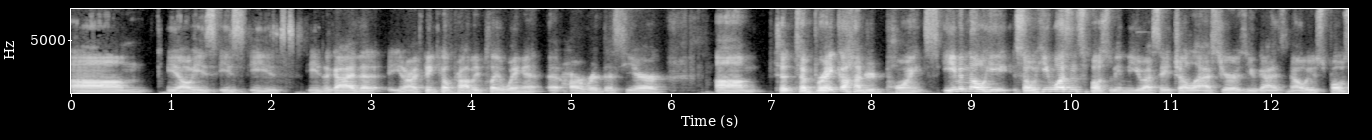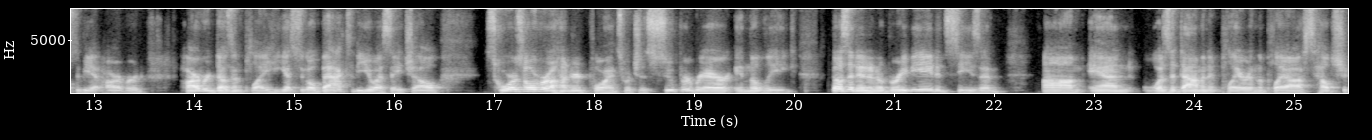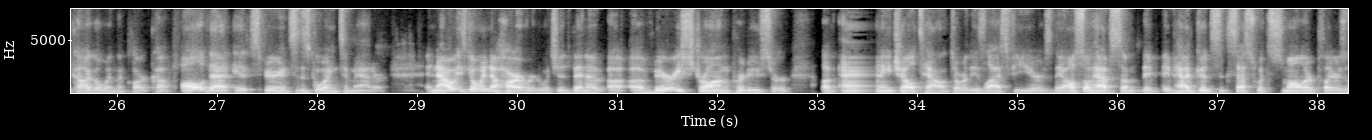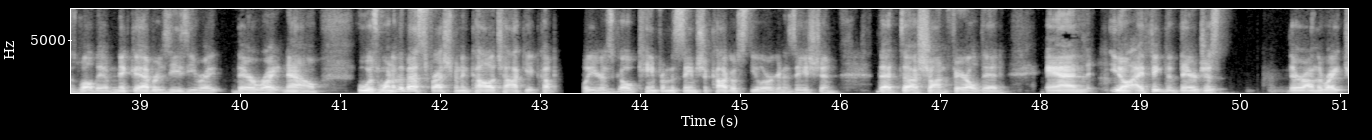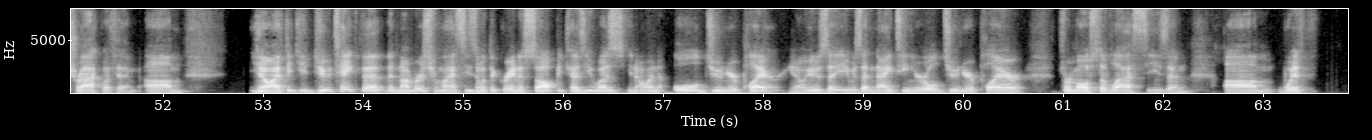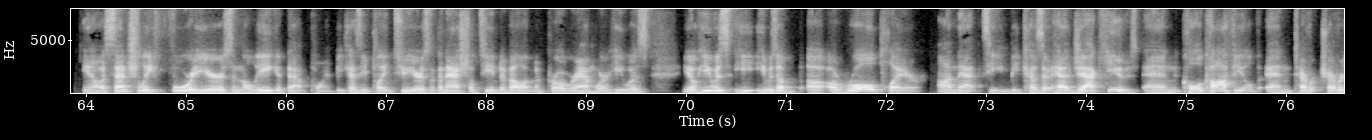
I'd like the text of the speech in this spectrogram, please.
Um, you know, he's, he's, he's, he's a guy that, you know, I think he'll probably play wing at, at Harvard this year. Um, to, to break 100 points, even though he, so he wasn't supposed to be in the USHL last year, as you guys know, he was supposed to be at Harvard. Harvard doesn't play. He gets to go back to the USHL scores over 100 points, which is super rare in the league, does it in an abbreviated season, um, and was a dominant player in the playoffs, helped Chicago win the Clark Cup. All of that experience is going to matter. And now he's going to Harvard, which has been a, a, a very strong producer of NHL talent over these last few years. They also have some, they've, they've had good success with smaller players as well. They have Nick Abruzzese right there right now, who was one of the best freshmen in college hockey a couple years ago, came from the same Chicago Steel organization that uh, Sean Farrell did. And, you know, I think that they're just, they're on the right track with him. Um, you know, I think you do take the the numbers from last season with a grain of salt because he was, you know, an old junior player. You know, he was a he was a 19 year old junior player for most of last season, um, with you know essentially four years in the league at that point because he played two years at the national team development program where he was, you know, he was he he was a a role player on that team because it had Jack Hughes and Cole Caufield and Trevor, Trevor.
